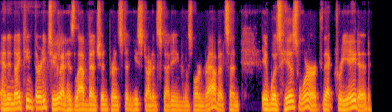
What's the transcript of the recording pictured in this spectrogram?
And in 1932, at his lab bench in Princeton, he started studying these horned rabbits. And it was his work that created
